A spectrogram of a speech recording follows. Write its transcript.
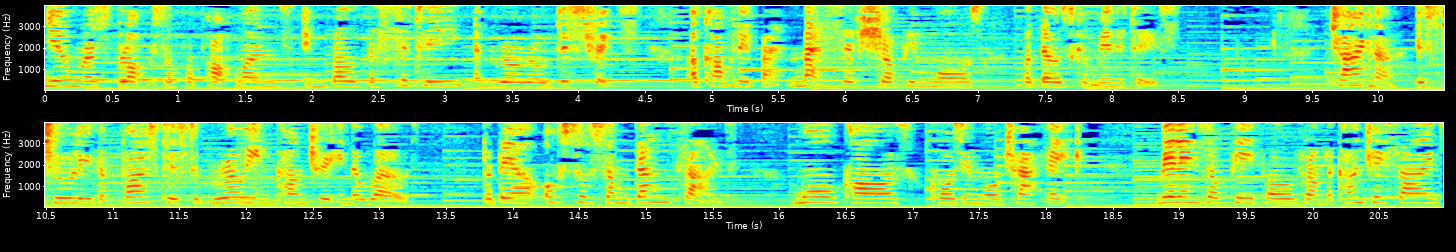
numerous blocks of apartments in both the city and rural districts, accompanied by massive shopping malls for those communities. China is truly the fastest growing country in the world, but there are also some downsides. More cars causing more traffic, millions of people from the countryside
